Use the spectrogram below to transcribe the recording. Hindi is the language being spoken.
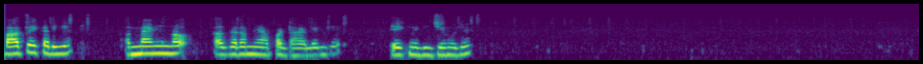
बातें करी है। मैंगनो, अगर हम यहाँ पर डालेंगे एक में दीजिए मुझे।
